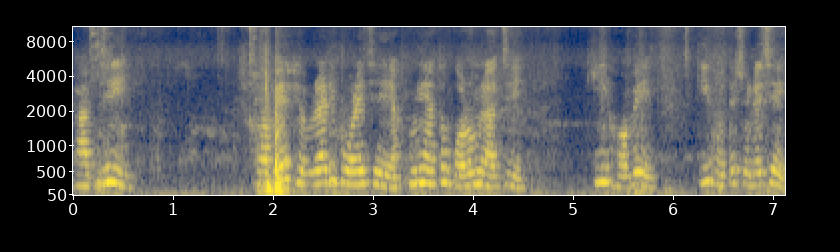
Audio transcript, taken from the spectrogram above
ভাবছি, সবে ফেব্রুয়ারি পড়েছে, এখনই এত গরম লাগছে। কি হবে? কি হতে চলেছে?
